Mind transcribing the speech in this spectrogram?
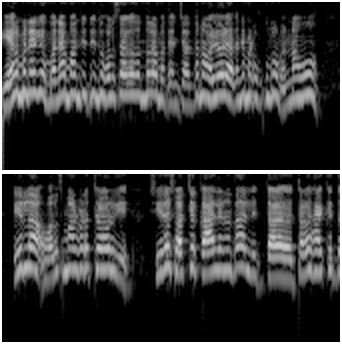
ಏನ್ ಮನೆಗೆ ಮನೆ ಮಂದಿದ್ದಿಂದ ಹೊಲಸಾಗದಂದ್ರ ಮತ್ತೆ ಚಂದನ ಹೊಳ್ಳಿ ಅದನ್ನೇ ಮಾಡ್ಕೊಂಡು ನಾವು. ಇಲ್ಲ ಹೊಲಸು ಮಾಡ್ಬಿಡತ್ತೆ ಅವ್ರಿಗೆ. ಸೀರೆ ಸ್ವಚ್ಛ ಕಾಲಿನದ ಅಲ್ಲಿ ತಳ ಹಾಕಿದ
